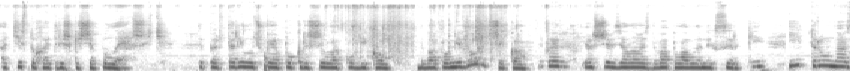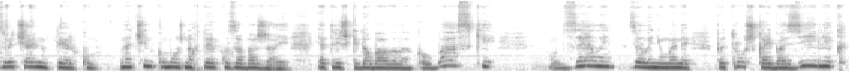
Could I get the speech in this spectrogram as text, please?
а тісто хай трішки ще полежить. Тепер тарілочку я покришила кубиком два помідорчика. Тепер я ще взяла ось два плавлених сирки і тру на звичайну терку. Начинку можна хто яку забажає. Я трішки додала ковбаски, от зелень. Зелень у мене петрушка і базилік.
